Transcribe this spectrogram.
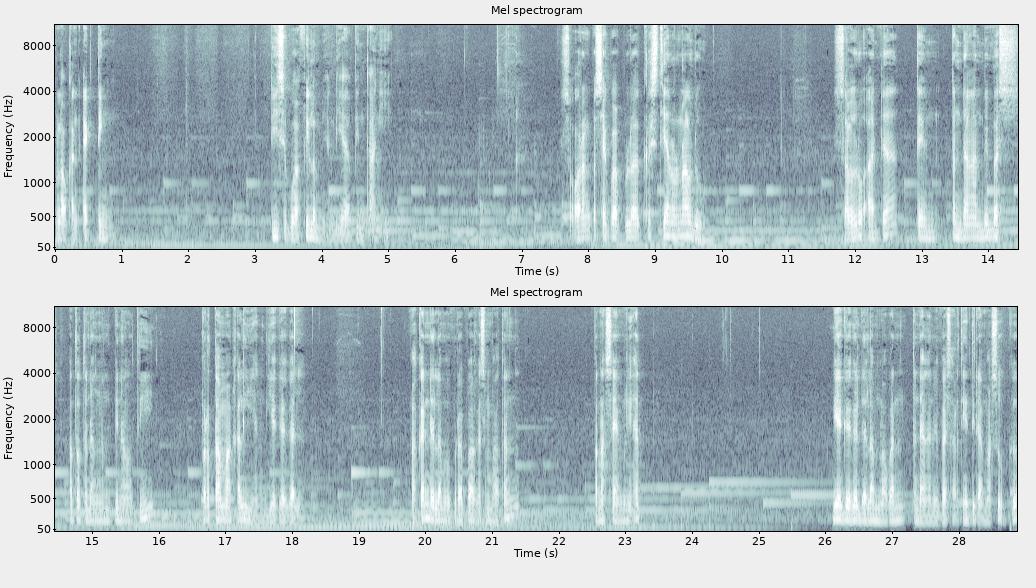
melakukan acting di sebuah film yang dia bintangi. Seorang pesepak bola Cristiano Ronaldo. Selalu ada tendangan bebas atau tendangan penalti pertama kali yang dia gagal. Bahkan dalam beberapa kesempatan pernah saya melihat dia gagal dalam melakukan tendangan bebas artinya tidak masuk ke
